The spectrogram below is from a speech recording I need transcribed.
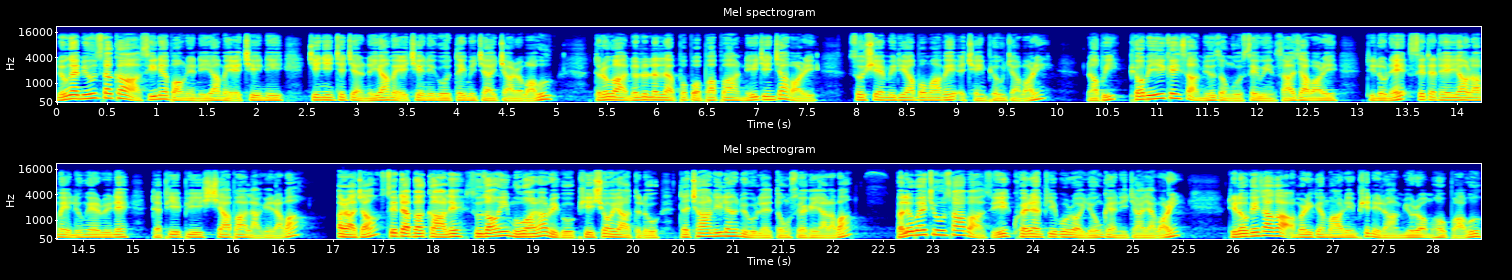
လူငယ်မျိုးဆက်ကစီးနဲ့ပေါင်နဲ့နေရမယ့်အခြေအနေချင်းချင်းကြက်ကြက်နေရမယ့်အခြေအနေကိုတိတ်မကြိုက်ကြတော့ပါဘူး။သူတို့ကလွတ်လွတ်လပ်လပ်ပေါ့ပေါ့ပါပါနေကျင်ကြပါရီ။ social media ပေါ်မှာပဲအချိန်ဖြုံးကြပါရီ။နောက်ပြီးဖျော်ဖြေကိစ္စမျိုးစုံကိုစိတ်ဝင်စားကြပါရီ။ဒီလိုနဲ့စစ်တပ်ထဲရောက်လာမယ့်လူငယ်တွေလည်းတဖြည်းဖြည်းရှားပါလာခဲ့တာပါ။အဲဒါကြောင့်စစ်တပ်ဘက်ကလည်းစူဆောင်းရေးမူဝါဒတွေကိုဖြေလျှော့ရတယ်လို့တခြားနည်းလမ်းတွေကိုလည်းတုံးဆွဲခဲ့ရတာပါ။ဘယ်လိုပဲစူးစမ်းပါစေခွဲတန်းပြေးဖို့တော့ရုန်းကန်နေကြရပါရီ။ ဒီလိုကိစ္စကအမေရိကန်မှာတင်ဖြစ်နေတာမျိုးတော့မဟုတ်ပါဘူး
